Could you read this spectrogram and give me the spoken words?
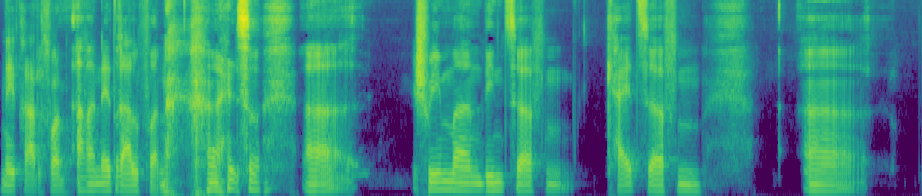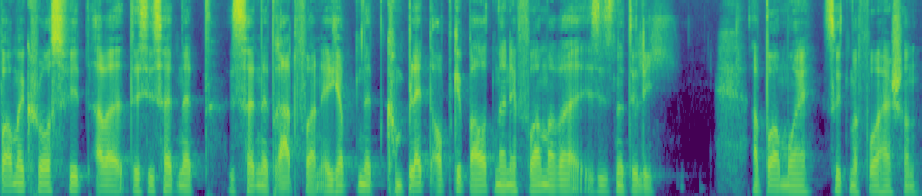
Nicht Radfahren. aber nicht Radfahren. Also äh, Schwimmen, Windsurfen, Kitesurfen, äh, paar Mal Crossfit, aber das ist halt nicht, das ist halt nicht Radfahren. Ich habe nicht komplett abgebaut meine Form, aber es ist natürlich ein paar Mal sollte man vorher schon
